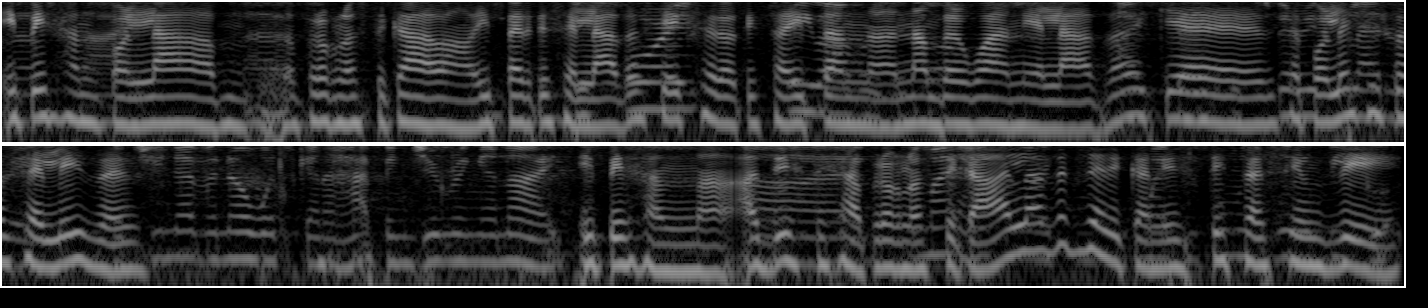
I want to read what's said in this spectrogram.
υπήρχαν πολλά προγνωστικά υπέρ της Ελλάδας και ήξερα ότι θα ήταν number one η Ελλάδα. Και σε πολλές ιστοσελίδες υπήρχαν αντίστοιχα προγνωστικά, αλλά δεν ξέρει κανείς τι θα συμβεί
